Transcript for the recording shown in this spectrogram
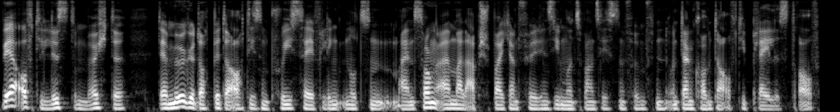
wer auf die Liste möchte, der möge doch bitte auch diesen Pre-Save-Link nutzen, meinen Song einmal abspeichern für den 27.05. und dann kommt er auf die Playlist drauf.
